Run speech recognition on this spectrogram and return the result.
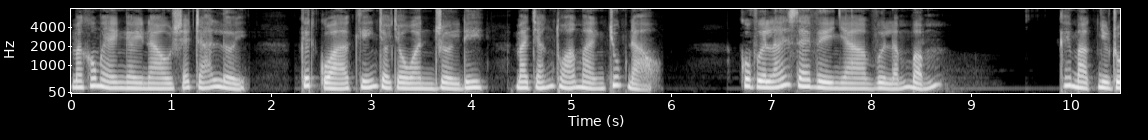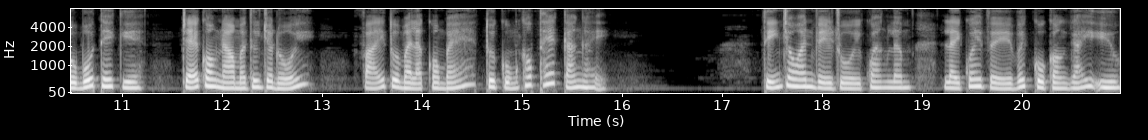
mà không hẹn ngày nào sẽ trả lời. Kết quả khiến cho Châu Anh rời đi mà chẳng thỏa mãn chút nào. Cô vừa lái xe về nhà vừa lẩm bẩm. Cái mặt như robot thế kia, trẻ con nào mà thương cho nổi. Phải tôi mà là con bé, tôi cũng khóc thét cả ngày. Thiển Châu Anh về rồi Quang Lâm lại quay về với cô con gái yêu.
